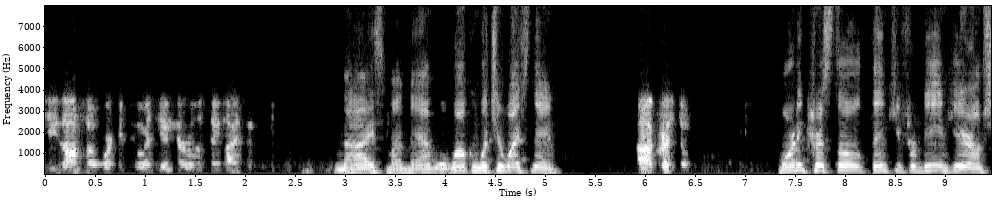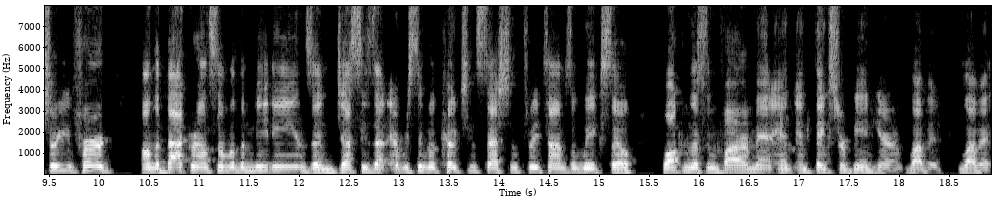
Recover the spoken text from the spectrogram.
she's also working towards getting her real estate license. Nice, my man. Well, welcome. What's your wife's name? Uh, Crystal. Morning, Crystal. Thank you for being here. I'm sure you've heard on the background some of the meetings and Jesse's at every single coaching session three times a week. So welcome to this environment and, and thanks for being here. Love it. Love it.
